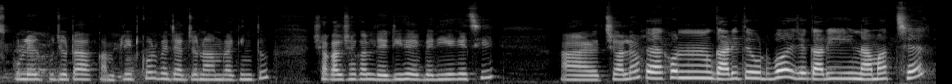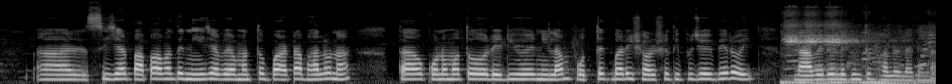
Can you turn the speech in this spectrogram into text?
স্কুলের পুজোটা কমপ্লিট করবে। যার জন্য আমরা কিন্তু সকাল সকাল রেডি হয়ে বেরিয়ে গেছি। আর চলো। তো এখন গাড়িতে উঠবো। এই যে গাড়ি নামাচ্ছে। আর সিজার পাপা আমাদের নিয়ে যাবে আমার তো পাটা ভালো না তাও কোনো মতো রেডি হয়ে নিলাম। প্রত্যেকবারই সরস্বতী পুজোয় বেরোই না বেরোলে কিন্তু ভালো লাগে না।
